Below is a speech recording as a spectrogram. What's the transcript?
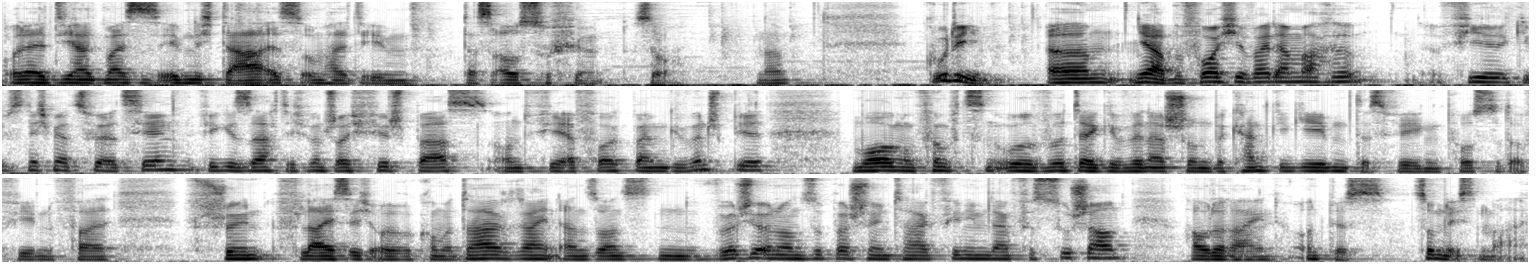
oder die halt meistens eben nicht da ist, um halt eben das auszuführen. So, ne? Guti, ähm, ja, bevor ich hier weitermache, viel gibt es nicht mehr zu erzählen. Wie gesagt, ich wünsche euch viel Spaß und viel Erfolg beim Gewinnspiel. Morgen um 15 Uhr wird der Gewinner schon bekannt gegeben, deswegen postet auf jeden Fall schön fleißig eure Kommentare rein. Ansonsten wünsche ich euch noch einen super schönen Tag. Vielen lieben Dank fürs Zuschauen. Haut rein und bis zum nächsten Mal.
